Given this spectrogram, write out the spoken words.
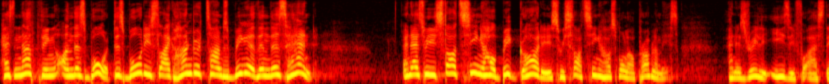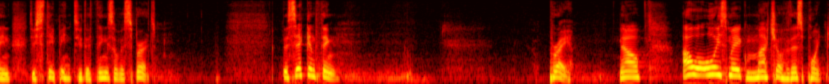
has nothing on this board. This board is like 100 times bigger than this hand. And as we start seeing how big God is, we start seeing how small our problem is. And it's really easy for us then to step into the things of a spirit. The second thing, pray. Now, I will always make much of this point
